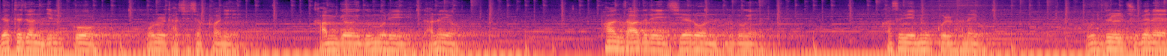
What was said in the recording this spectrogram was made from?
몇 해 전 읽고 오늘 다시 접하니 감격의 눈물이 나네요. 판사들의 지혜로운 행동에 가슴이 뭉클하네요. 우리들 주변에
